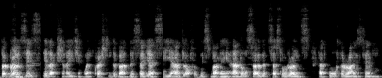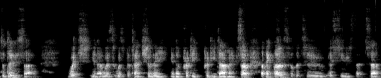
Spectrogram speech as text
But Rhodes's election agent, when questioned about this, said yes, he had offered this money, and also that Cecil Rhodes had authorised him to do so which you know was was potentially you know pretty pretty damning. So I think those were the two issues that um,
